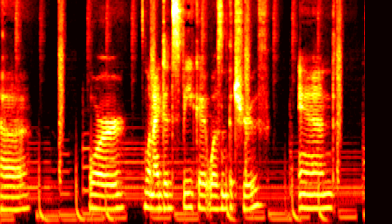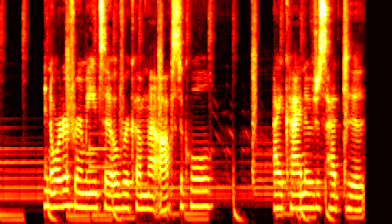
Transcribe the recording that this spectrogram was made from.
uh, or when I did speak, it wasn't the truth. And in order for me to overcome that obstacle, I kind of just had to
